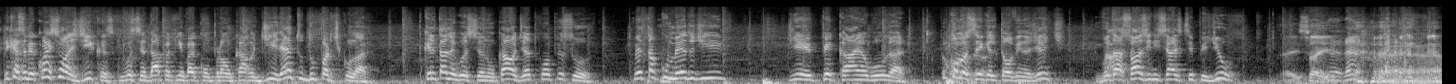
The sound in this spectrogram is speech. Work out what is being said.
Ele quer saber quais são as dicas que você dá pra quem vai comprar um carro direto do particular. Porque ele tá negociando um carro direto com uma pessoa. Ele tá com medo de, de pecar em algum lugar. Então, como eu sei que ele tá ouvindo a gente, vou dar só as iniciais que você pediu, É isso aí. né?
